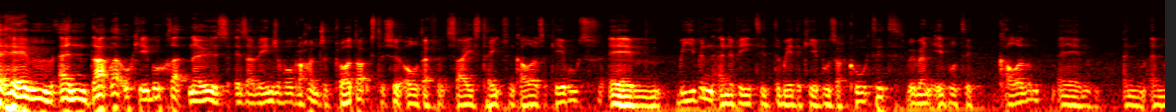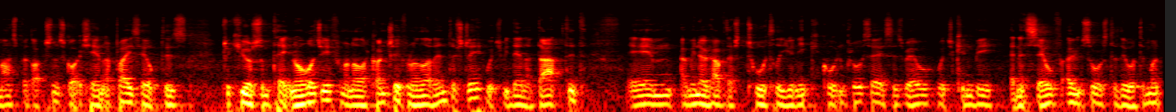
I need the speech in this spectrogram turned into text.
um, and that little cable clip now is, is a range of over 100 products to suit all different size, types, and colours of cables. Um, we even innovated the way the cables are coated. We weren't able to colour them um, in, in mass production. Scottish Enterprise helped us procure some technology from another country, from another industry, which we then adapted. Um, and we now have this totally unique coating process as well, which can be in itself outsourced to the automo-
